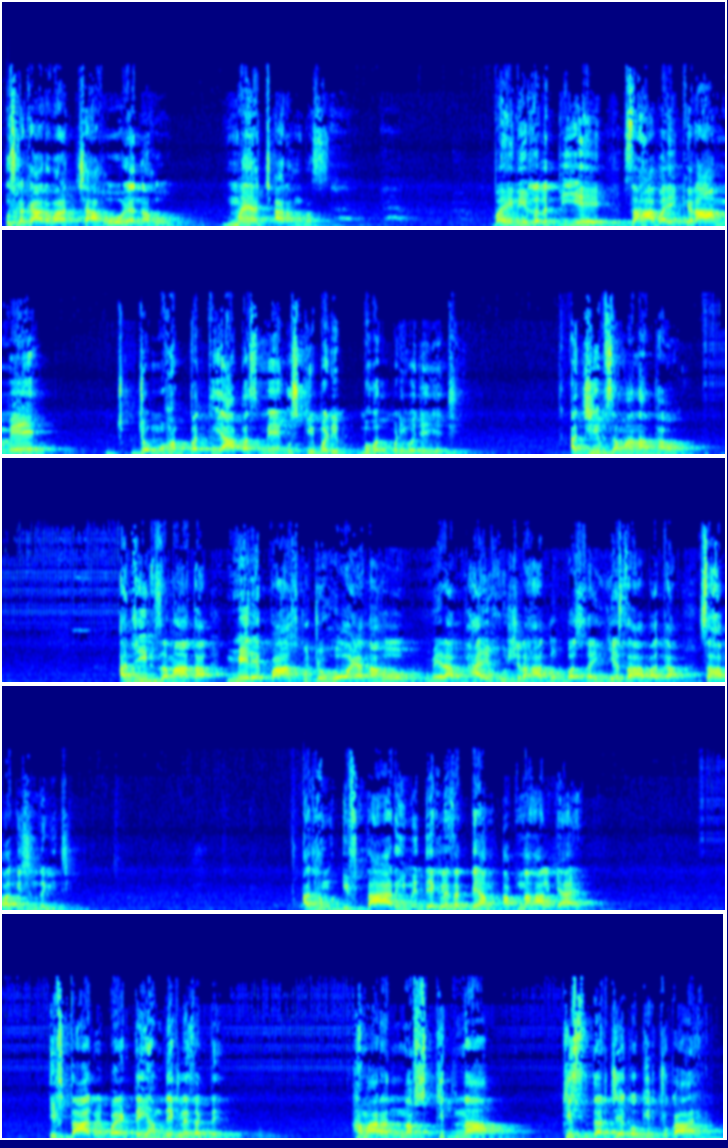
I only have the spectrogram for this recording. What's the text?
उसका कारोबार अच्छा हो या ना हो, मैं अच्छा रहूँ बस। पहली गलती यह है सहाबा कराम में जो मोहब्बत थी आपस में, उसकी बड़ी, बहुत बड़ी वजह यह थी। अजीब जमाना था वो। अजीब जमा था। मेरे पास कुछ हो या ना हो, मेरा भाई खुश रहा तो बस है। ये सहाबा का, सहाबा की ज़िंदगी थी। आज हम इफ्तार ही में देख ले सकते हम अपना हाल क्या है। इफ्तार में बैठते ही हम देख ले सकते। हमारा नफ्स कितना, किस दर्जे को गिर चुका है।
